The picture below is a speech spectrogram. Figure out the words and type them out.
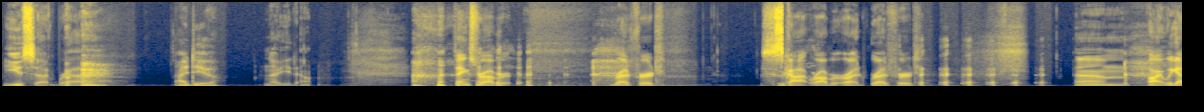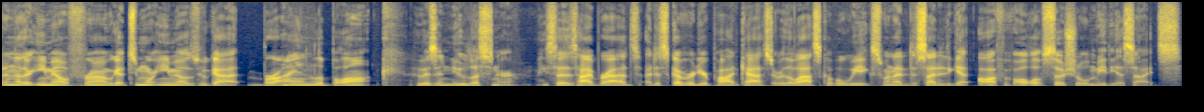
You suck, Brad. I do. no, you don't. Thanks, Robert Redford. Scott Robert Red- Redford. Um, all right, we got another email from. We got two more emails. We got Brian LeBlanc, who is a new listener. He says, "Hi, Brads. I discovered your podcast over the last couple weeks when I decided to get off of all social media sites.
